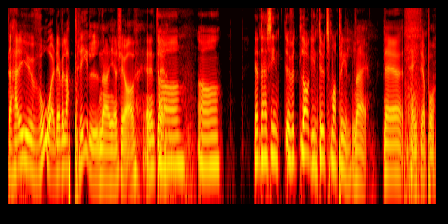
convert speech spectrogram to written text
Det här är ju vår, det är väl april när han ger sig av? Är det inte det? Ja, ja. ja. Det här ser inte, överlag inte ut som april. Nej, det tänkte jag på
